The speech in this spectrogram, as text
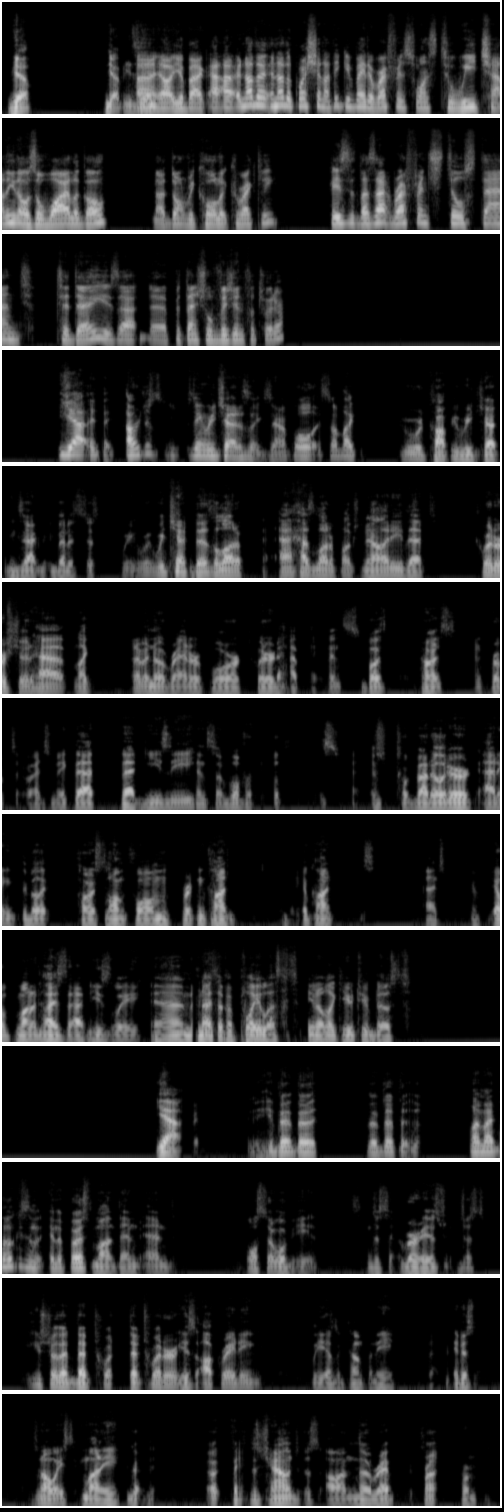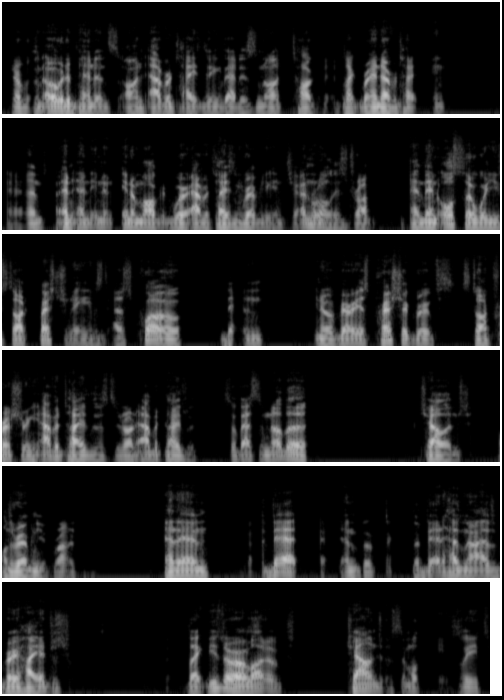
Yep. Yep. He's Uh, oh, you're back. Uh, uh, another another question. I think you made a reference once to WeChat. I think that was a while ago. and I don't recall it correctly. Is does that reference still stand today? Is that a potential vision for Twitter? Yeah, I was just using WeChat as an example. It's not like we would copy WeChat exactly, but it's just we, we, WeChat does a lot of has a lot of functionality that Twitter should have, like kind of a no-brainer for Twitter to have payments, both currency and crypto, and to make that that easy and simple for people. As we talked about earlier, adding the ability to post long-form written content, video content, and to be able to monetize that easily. And Nice to have a playlist, you know, like YouTube does. Yeah, the the the, my, my focus in, in the first month and and also will be in December is just making sure that that twi- that Twitter is operating as a company. It is it's not wasting money. faces challenges on the revenue front from you know with an overdependence on advertising that is not targeted like brand advertising, and and and in a, in a market where advertising revenue in general is dropping. And then also when you start questioning the status quo, then you know various pressure groups start pressuring advertisers to not advertise with. So that's another challenge on the revenue front. And then the debt, and the, the debt has now has very high interest. Like these are a lot of challenges simultaneously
